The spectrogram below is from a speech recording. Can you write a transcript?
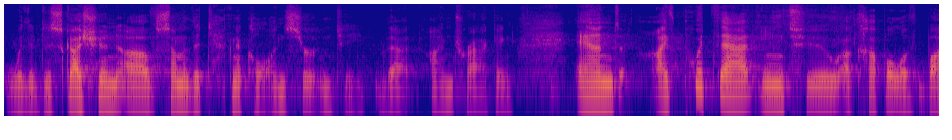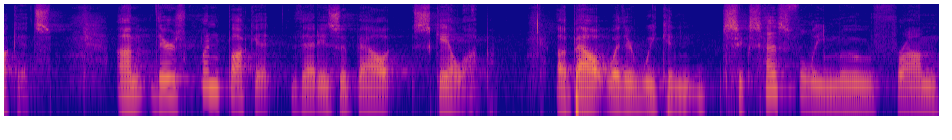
with a discussion of some of the technical uncertainty that I'm tracking. And I've put that into a couple of buckets. Um, there's one bucket that is about scale up, about whether we can successfully move from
